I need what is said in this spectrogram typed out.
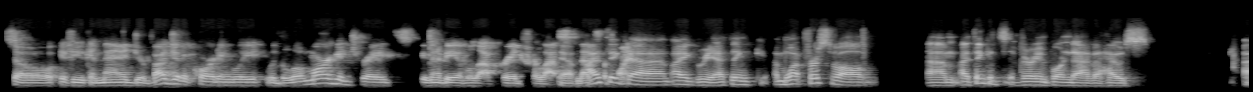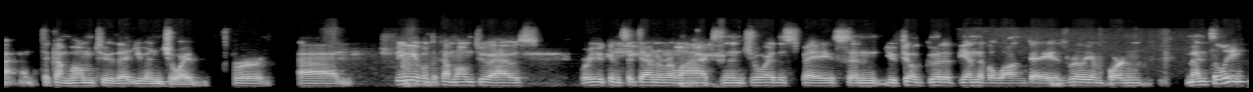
So if you can manage your budget accordingly with the low mortgage rates, you're going to be able to upgrade for less. Yeah, I think uh, I agree. I think um, what first of all, um, I think it's very important to have a house uh, to come home to that you enjoy. For um, being able to come home to a house where you can sit down and relax and enjoy the space and you feel good at the end of a long day is really important mentally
